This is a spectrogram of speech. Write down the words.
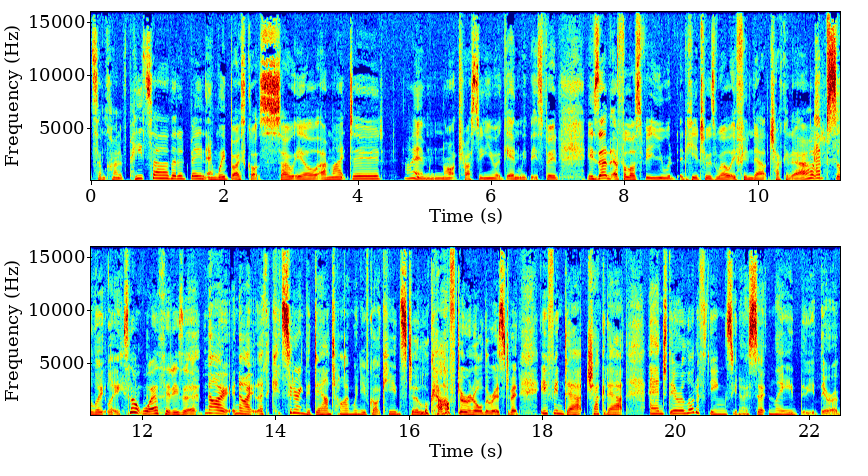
some kind of pizza that had been, and we both got so ill. I'm like, dude. I am not trusting you again with this food. Is that a philosophy you would adhere to as well? If in doubt, chuck it out. Absolutely. It's not worth it, is it? No, no. Considering the downtime when you've got kids to look after and all the rest of it, if in doubt, chuck it out. And there are a lot of things, you know, certainly there are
